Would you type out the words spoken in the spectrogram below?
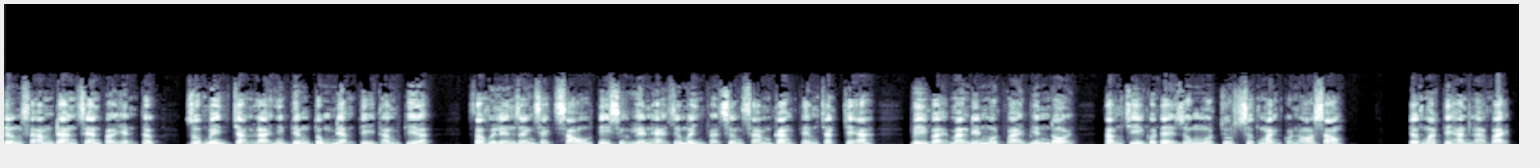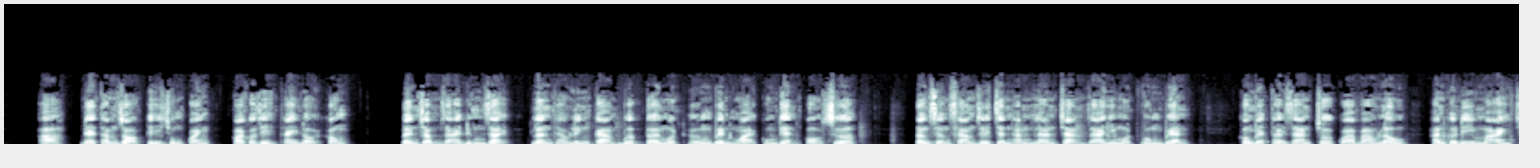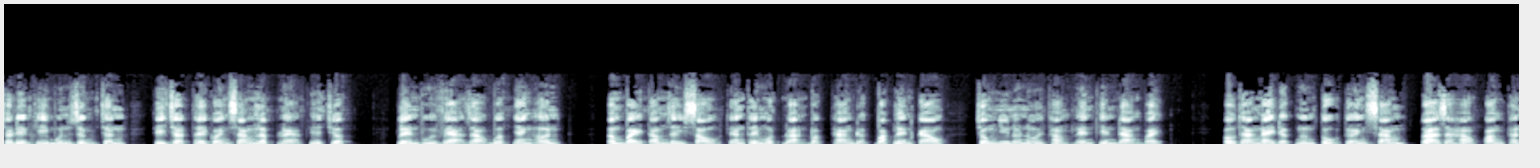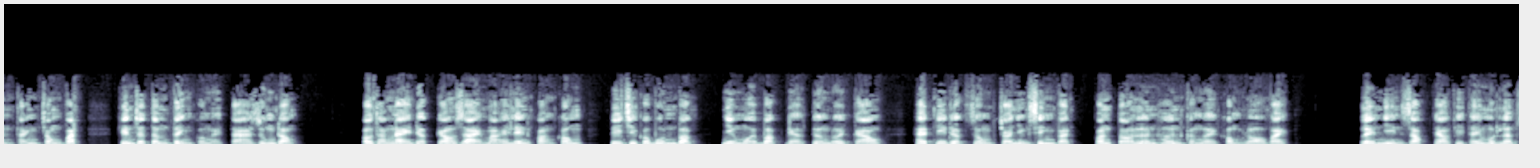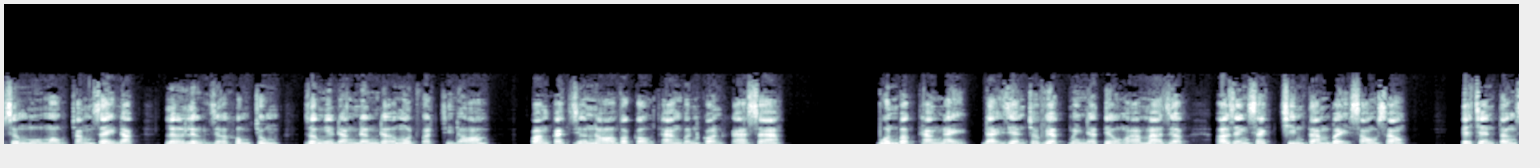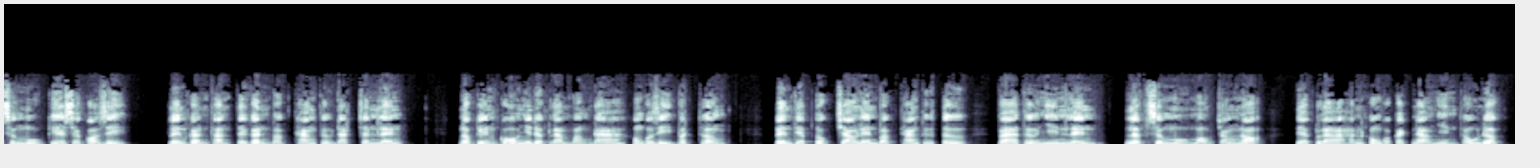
Sương xám đan xen vào hiện thực, giúp mình chặn lại những tiếng tụng niệm thì thầm kia. Sau khi lên danh sách 6 thì sự liên hệ giữa mình và xương xám càng thêm chặt chẽ, vì vậy mang đến một vài biến đổi, thậm chí có thể dùng một chút sức mạnh của nó sau. Trước mắt thì hẳn là vậy. Ờ, để thăm dò kỹ xung quanh, coi có gì thay đổi không. Lên chậm rãi đứng dậy, lần theo linh cảm bước tới một hướng bên ngoài cung điện cổ xưa. Tầng xương xám dưới chân hắn lan tràn ra như một vùng biển. Không biết thời gian trôi qua bao lâu, hắn cứ đi mãi cho đến khi muốn dừng chân thì chợt thấy có ánh sáng lập lẻ phía trước. Lên vui vẻ dảo bước nhanh hơn. Tầm 7-8 giây sau thì hắn thấy một đoạn bậc thang được bắc lên cao, trông như nó nối thẳng lên thiên đàng vậy. Cầu thang này được ngưng tụ từ ánh sáng, tỏa ra hào quang thần thánh trong vắt, khiến cho tâm tình của người ta rung động. Cầu thang này được kéo dài mãi lên khoảng không, tuy chỉ có bốn bậc, nhưng mỗi bậc đều tương đối cao, hệt như được dùng cho những sinh vật còn to lớn hơn cả người khổng lồ vậy. Lên nhìn dọc theo thì thấy một lớp sương mù màu trắng dày đặc, lơ lửng giữa không trung, giống như đang nâng đỡ một vật gì đó. Khoảng cách giữa nó và cầu thang vẫn còn khá xa. Bốn bậc thang này đại diện cho việc mình đã tiêu hóa ma dược ở danh sách 9876 sau. Phía trên tầng sương mù kia sẽ có gì? Lên cẩn thận tới gần bậc thang thử đặt chân lên. Nó kiên cố như được làm bằng đá, không có gì bất thường. Lên tiếp tục trèo lên bậc thang thứ tư và thử nhìn lên lớp sương mù màu trắng nọ. Tiếc là hắn không có cách nào nhìn thấu được.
